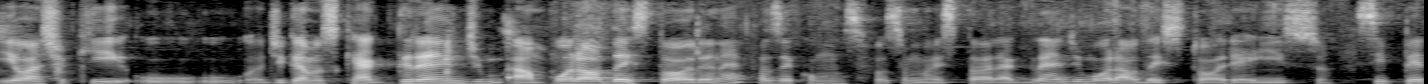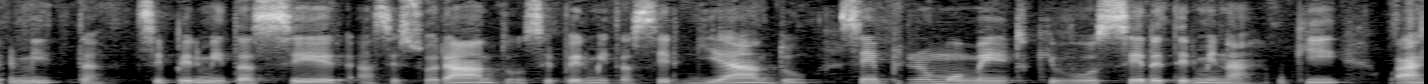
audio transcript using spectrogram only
E eu acho que, o, o, digamos que a grande, a moral da história, né? Fazer como se fosse uma história, a grande moral da história é isso. Se permita, se permita ser assessorado, se permita ser guiado, sempre no momento que você determinar. O que, a,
